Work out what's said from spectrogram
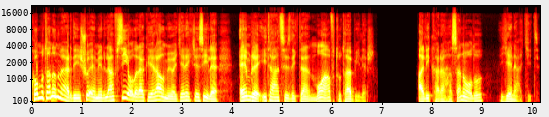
komutanın verdiği şu emir lafzi olarak yer almıyor gerekçesiyle emre itaatsizlikten muaf tutabilir. Ali Kara Hasanoğlu Yeni Akit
